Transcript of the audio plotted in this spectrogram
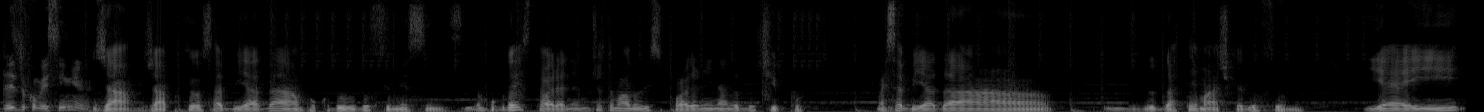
desde o comecinho? Já, já, porque eu sabia da, um pouco do, do filme, assim. Um pouco da história, né? Não tinha tomado spoiler nem nada do tipo. Mas sabia da, do- da temática do filme. E aí,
